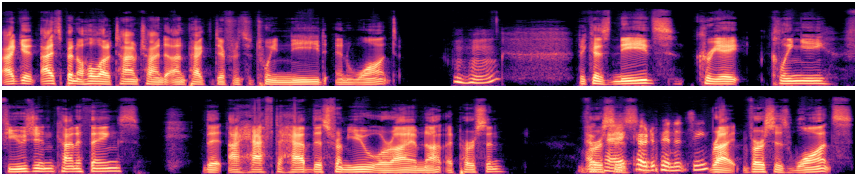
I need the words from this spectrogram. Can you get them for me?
I get I spend a whole lot of time trying to unpack the difference between need and want Mm-hmm. because needs create clingy fusion kind of things that I have to have this from you or I am not a person versus okay, codependency. right versus wants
